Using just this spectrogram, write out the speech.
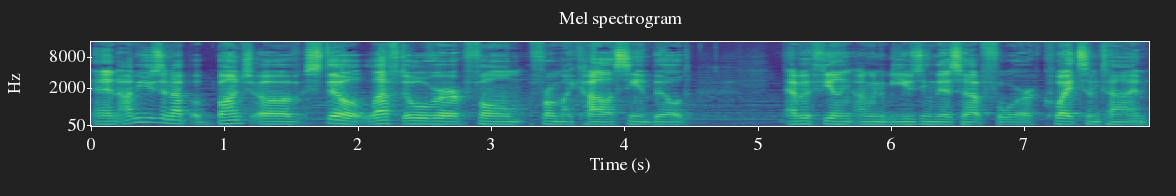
And I'm using up a bunch of still leftover foam from my Coliseum build. I have a feeling I'm going to be using this up for quite some time.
